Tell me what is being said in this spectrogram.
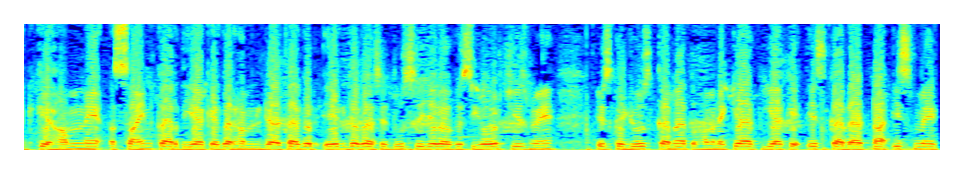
कि हमने असाइन कर दिया कि अगर हमने डाटा अगर एक जगह से दूसरी जगह किसी और चीज़ में इसको यूज़ करना है तो हमने क्या किया कि इसका डाटा इसमें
